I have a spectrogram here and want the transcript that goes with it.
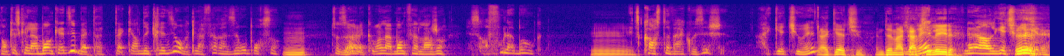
Donc, qu'est-ce que la banque a dit? Ben, ta, ta carte de crédit, on va te la faire à 0 Tu vas dire, Ah, comment la banque fait de l'argent? Elle s'en fout, la banque. It's cost of acquisition. I get you in. I get you. And then I You got you later. Then I'll get you later.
